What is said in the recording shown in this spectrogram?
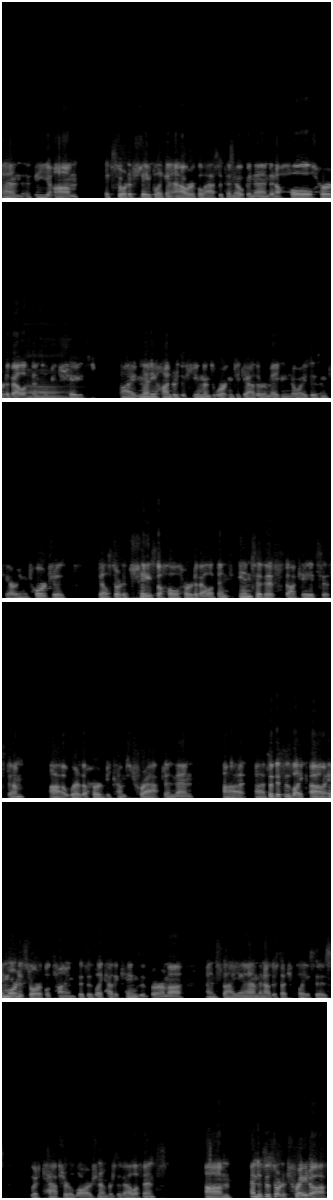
And the um, it's sort of shaped like an hourglass with an open end, and a whole herd of elephants ah. will be ah. chased by many hundreds of humans working together, making noises and carrying torches. They'll sort of chase a whole herd of elephants into this stockade system, uh, where the herd becomes trapped, and then. Uh, uh, so this is like uh, in more historical times. This is like how the kings of Burma and Siam and other such places would capture large numbers of elephants. Um, and there's a sort of trade-off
